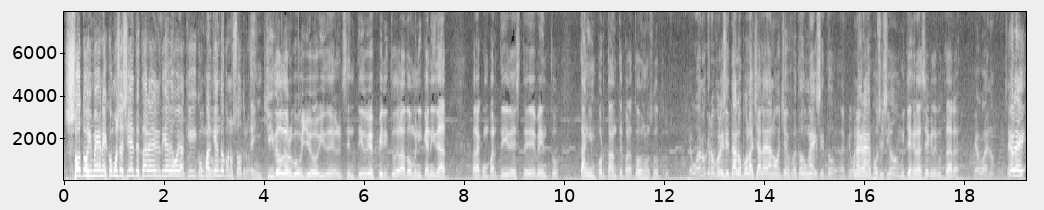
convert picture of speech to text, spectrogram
Soto Jiménez. ¿Cómo se siente estar en el día de hoy aquí compartiendo con nosotros? Henchido de orgullo y del sentido y espíritu de la dominicanidad para compartir este evento tan importante para todos nosotros. Qué bueno, quiero felicitarlo por la charla de anoche, fue todo un éxito, ah, una gran exposición. Muchas gracias, que le gustara. Qué bueno. Señores,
